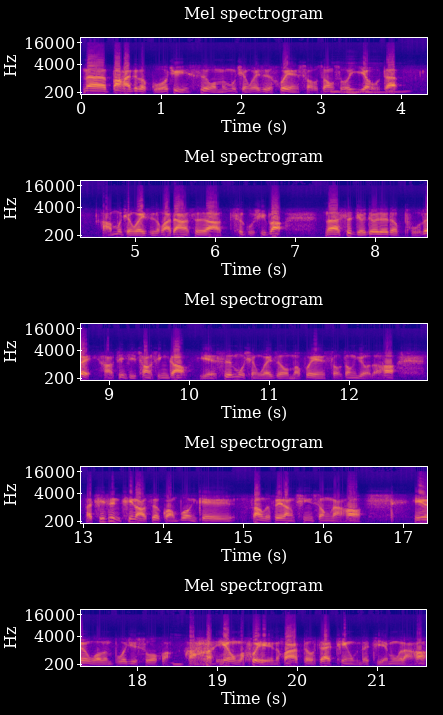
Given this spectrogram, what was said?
那包含这个国巨是我们目前为止会员手中所有的，好，目前为止的话，当然是要持股续报。那四九六六的普瑞，哈，近期创新高，也是目前为止我们会员手中有的哈。那其实你听老师的广播，你可以放的非常轻松了哈，因为我们不会去说谎哈，因为我们会员的话都在听我们的节目了哈。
